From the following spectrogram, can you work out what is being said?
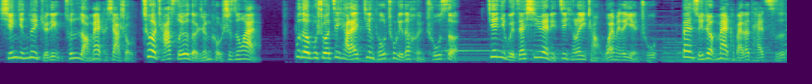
刑警队决定从老麦克下手，彻查所有的人口失踪案。不得不说，接下来镜头处理的很出色，奸计鬼在戏院里进行了一场完美的演出，伴随着麦克白的台词。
